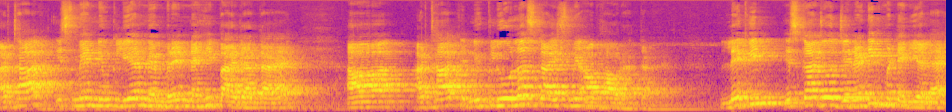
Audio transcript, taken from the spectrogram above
अर्थात इसमें न्यूक्लियर मेम्ब्रेन नहीं पाया जाता है। अर्थात न्यूक्लियोलस का इसमें अभाव रहता है। लेकिन इसका जो जेनेटिक मटेरियल है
